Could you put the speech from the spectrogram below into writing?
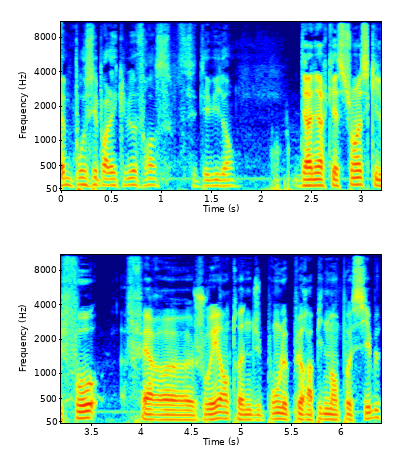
imposé par l'équipe de France. C'est évident. Dernière question, est-ce qu'il faut faire euh, jouer Antoine Dupont le plus rapidement possible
